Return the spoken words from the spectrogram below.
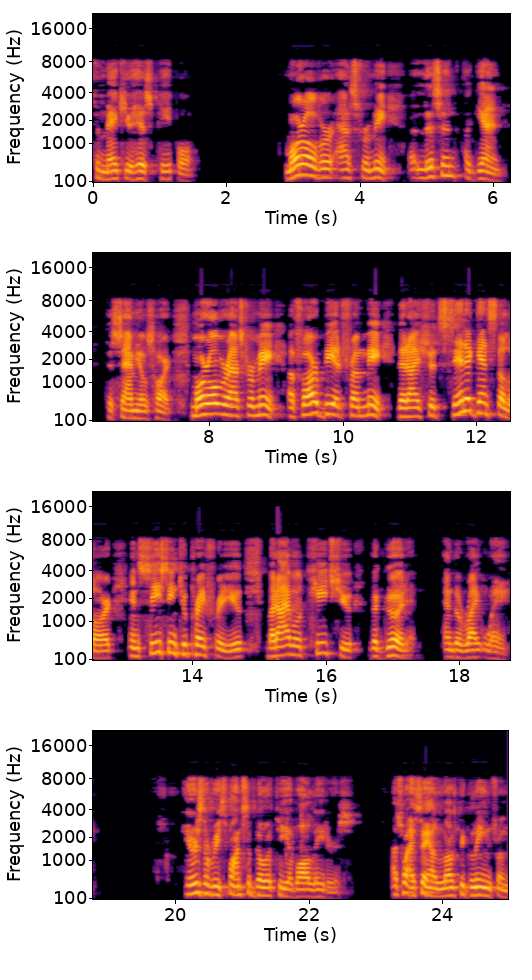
to make you his people. Moreover, as for me, uh, listen again to Samuel's heart. Moreover, as for me, far be it from me that I should sin against the Lord in ceasing to pray for you, but I will teach you the good and the right way. Here's the responsibility of all leaders. That's why I say I love to glean from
